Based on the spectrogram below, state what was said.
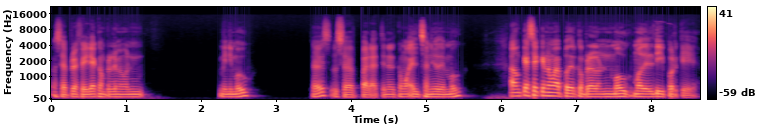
O sea, preferiría comprarme un Mini Moog, ¿sabes? O sea, para tener como el sonido de Moog. Aunque sé que no voy a poder comprar un Moog Model D porque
